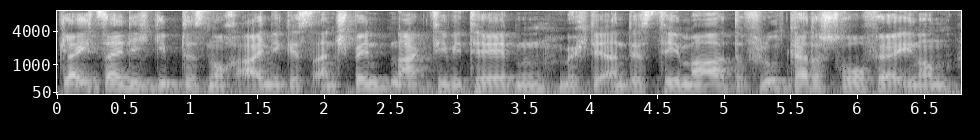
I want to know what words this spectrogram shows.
Gleichzeitig gibt es noch einiges an Spendenaktivitäten, möchte an das Thema der Flutkatastrophe erinnern,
